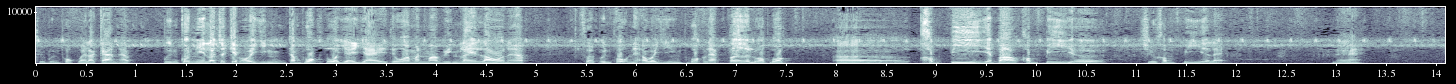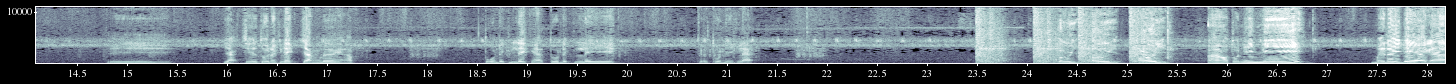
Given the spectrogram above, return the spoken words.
ถือปืนพกไว้ละกันครับ ปืนกลนี้เราจะเก็บเอาไว้ยิงจำพวกตัวใหญ่ๆที่ว่ามันมาวิ่งไล่เรานะครับ ส่วนปืนพกเนี่ยเอาไว้ยิงพวกแรปเตอร์ หรือว่าพวกเอ่อคอมปี้ใช่เปล่าคอมปี้เออชื่อคอมปี้อะไรนะเอออยากเจอตัวเล็กๆจังเลยครับ ตัวเล็กๆอะตัวเล็กๆ เจอตัวนี้แล้วเอ้ยเอ้ยเอ้ยอ้าวตัวนี้หนีไม่ได้แดกอะ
